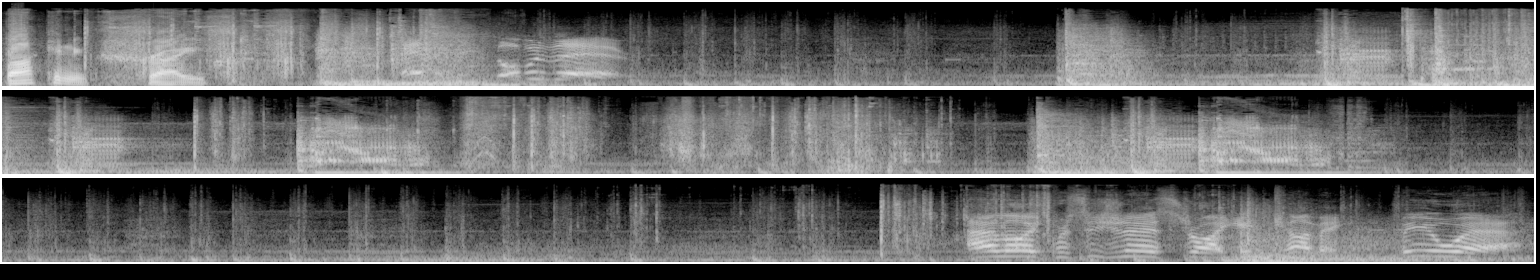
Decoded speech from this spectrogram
Fucking Christ. Airstrike incoming. Be aware.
